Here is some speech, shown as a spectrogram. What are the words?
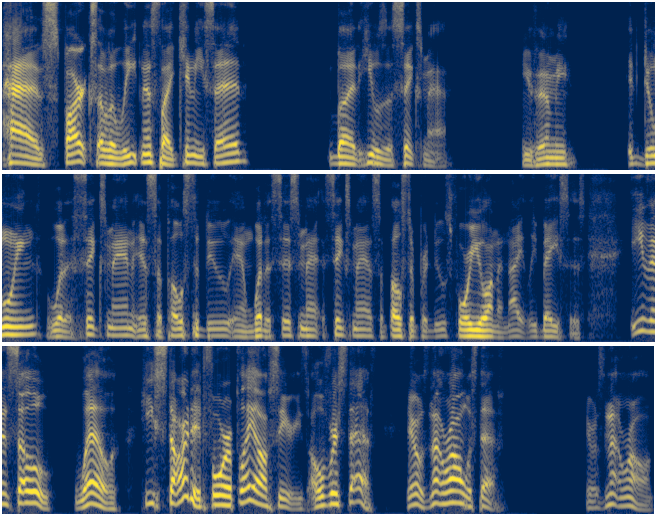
had sparks of eliteness, like Kenny said, but he was a six man. You feel me? Doing what a six man is supposed to do and what a six man six man is supposed to produce for you on a nightly basis. Even so, well, he started for a playoff series over Steph. There was nothing wrong with Steph. There was nothing wrong.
